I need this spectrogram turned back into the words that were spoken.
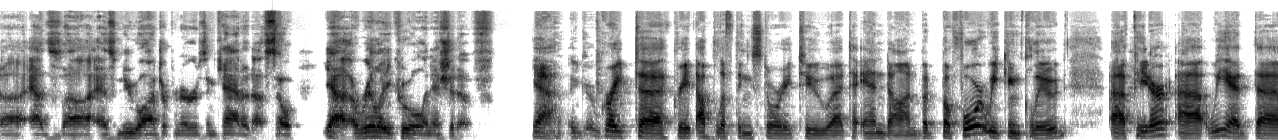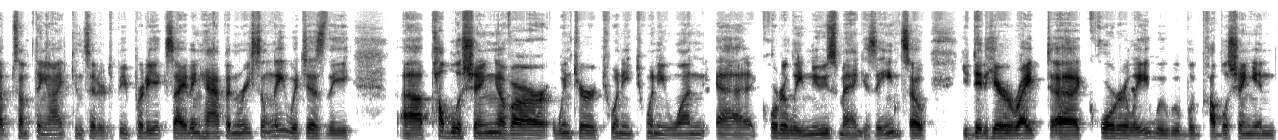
uh, as uh, as new entrepreneurs in Canada. So yeah, a really cool initiative. Yeah, great, uh, great uplifting story to uh, to end on. But before we conclude, uh, Peter, uh, we had uh, something I consider to be pretty exciting happen recently, which is the uh, publishing of our winter 2021 uh, quarterly news magazine. So you did hear right, uh, quarterly. We will be publishing in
